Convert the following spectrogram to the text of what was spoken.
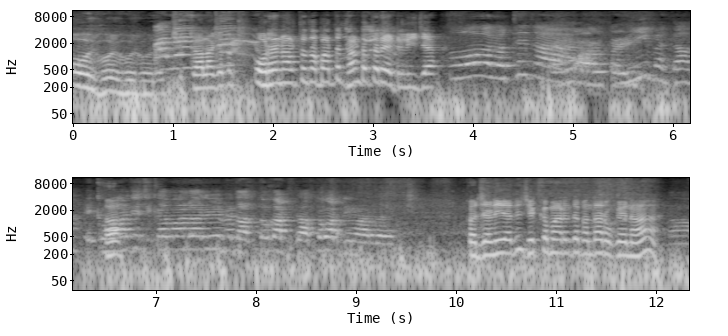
ਓਏ ਹੋਏ ਹੋਏ ਹੋਏ ਚਿੱਕਾ ਲੱਗੇ ਤਾਂ। ਉਹਦੇ ਨਾਲ ਤਾਂ ਵੱਧ ਠੰਡ ਤੇਰੇ ਇਟਲੀ 'ਚ ਹੈ। ਹੋਰ ਉੱਥੇ ਤਾਂ ਨਹੀਂ ਬੰਦਾ ਇੱਕ ਵਾਰ ਜੇ ਸਿੱਕਾ ਮਾਰ ਲਾ ਜਿਵੇਂ ਫਿਰ 10 ਤੋਂ ਘੱਟ 10 ਤੋਂ ਘੱਟ ਨਹੀਂ ਮਾਰਦਾ। ਪਰ ਜਣੀ ਇਹਦੀ ਛਿੱਕ ਮਾਰੇ ਤੇ ਬੰਦਾ ਰੁਕੇ ਨਾ। ਹਾਂ।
